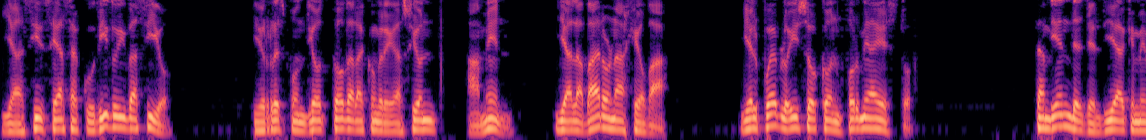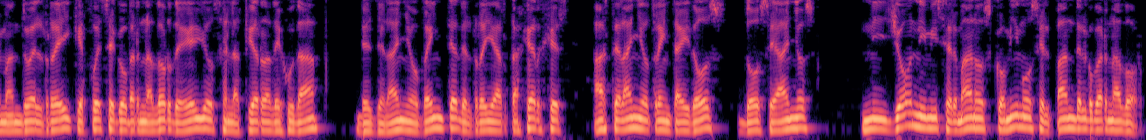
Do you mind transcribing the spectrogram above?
y así sea sacudido y vacío. Y respondió toda la congregación, Amén, y alabaron a Jehová. Y el pueblo hizo conforme a esto. También desde el día que me mandó el rey que fuese gobernador de ellos en la tierra de Judá, desde el año veinte del rey Artajerjes hasta el año treinta y dos, doce años, ni yo ni mis hermanos comimos el pan del gobernador.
